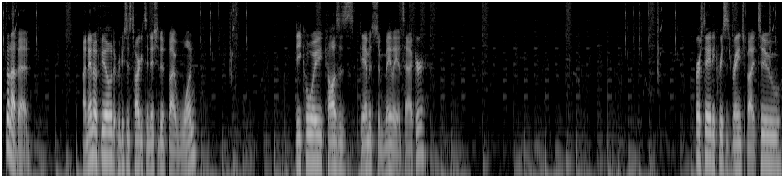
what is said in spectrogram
Still not bad. A Nano Field reduces target's initiative by 1. Decoy causes damage to melee attacker. First Aid increases range by 2.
